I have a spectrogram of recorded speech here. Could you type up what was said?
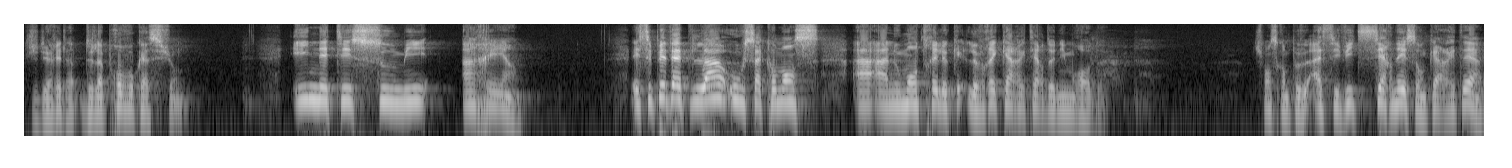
je dirais, de la provocation. Il n'était soumis à rien. Et c'est peut-être là où ça commence à, nous montrer le vrai caractère de Nimrod. Je pense qu'on peut assez vite cerner son caractère.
